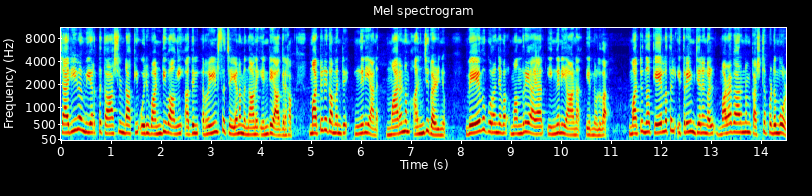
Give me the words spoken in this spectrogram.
ശരീരം വിയർത്ത് കാശുണ്ടാക്കി ഒരു വണ്ടി വാങ്ങി അതിൽ റീൽസ് ചെയ്യണമെന്നാണ് എന്റെ ആഗ്രഹം. മറ്റൊരു കമന്റ് ഇങ്ങനെയാണ്. മരണം അഞ്ചു കഴിഞ്ഞു. വേവ് കുറഞ്ഞവർ മന്ത്രിയായാൽ ഇങ്ങനെയാണ് എന്നുള്ളത്. മറ്റൊന്ന് കേരളത്തിൽ ഇത്രയും ജനങ്ങൾ മഴ കാരണം കഷ്ടപ്പെടുമ്പോൾ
